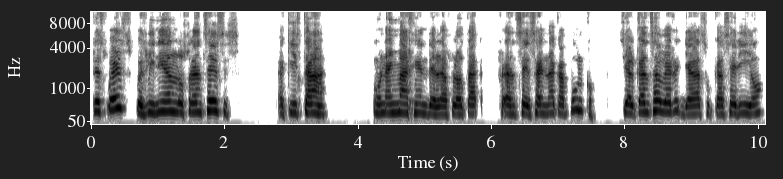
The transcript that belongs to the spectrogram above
Después, pues vinieron los franceses. Aquí está una imagen de la flota francesa en Acapulco. Se alcanza a ver ya su caserío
